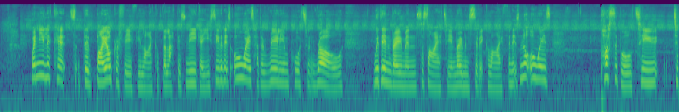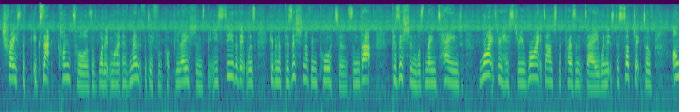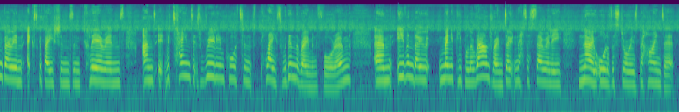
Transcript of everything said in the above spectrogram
When you look at the biography, if you like, of the Lapis Niger, you see that it's always had a really important role within Roman society and Roman civic life. And it's not always possible to to trace the exact contours of what it might have meant for different populations, but you see that it was given a position of importance and that position was maintained right through history, right down to the present day when it's the subject of ongoing excavations and clearings and it retains its really important place within the Roman Forum. Um, even though many people around Rome don't necessarily know all of the stories behind it.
